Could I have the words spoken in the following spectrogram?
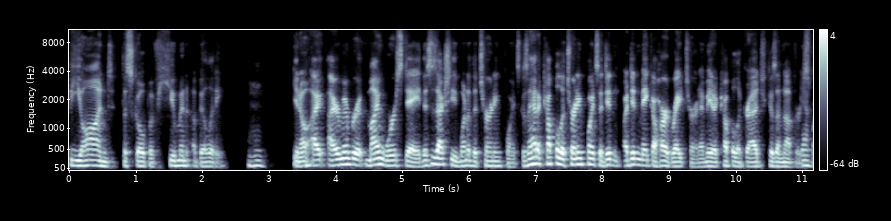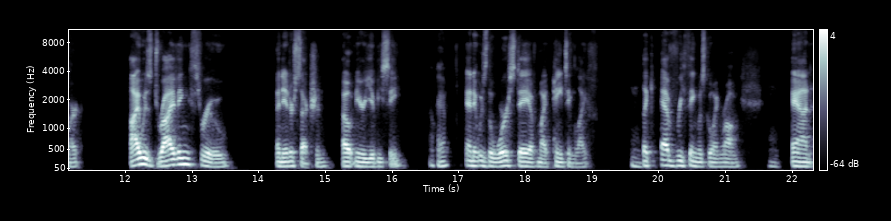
beyond the scope of human ability. Mhm. You know, I, I remember my worst day. This is actually one of the turning points because I had a couple of turning points. I didn't, I didn't make a hard right turn. I made a couple of grudge because I'm not very Yeah. smart. I was driving through an intersection out near UBC okay. and it was the worst day of my painting life. Mm. Like everything was going wrong. Mm. And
